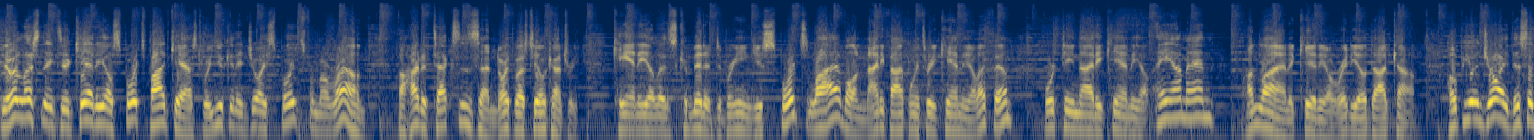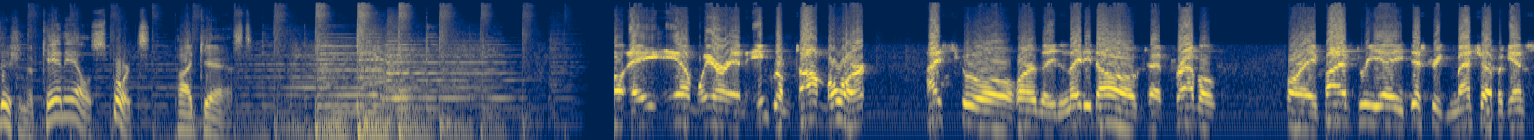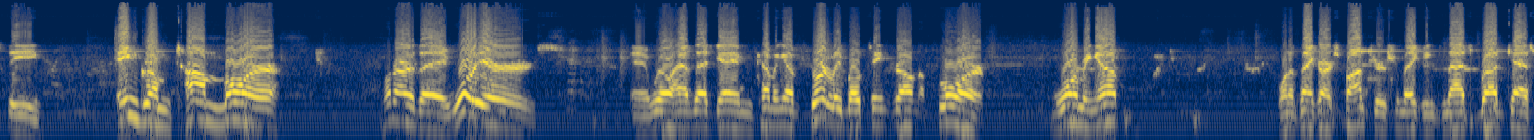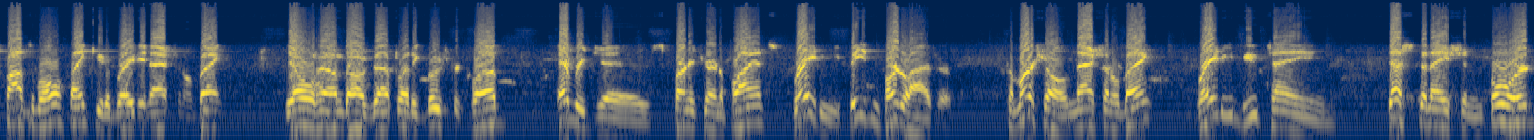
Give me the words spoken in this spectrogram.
You're listening to KNEL Sports Podcast, where you can enjoy sports from around the heart of Texas and Northwest Hill Country. KNEL is committed to bringing you sports live on 95.3 KNEL FM, 1490 KNEL AM, and online at knelradio.com. Hope you enjoy this edition of KNEL Sports Podcast. AM. We are in Ingram Tom Moore High School, where the Lady Dogs have traveled for a 5-3A district matchup against the Ingram Tom Moore. What are they? Warriors. And we'll have that game coming up shortly. Both teams are on the floor warming up. Want to thank our sponsors for making tonight's broadcast possible. Thank you to Brady National Bank, the Old Hound Dogs Athletic Booster Club, Everidge's Furniture and Appliance, Brady Feed and Fertilizer, Commercial National Bank, Brady Butane, Destination Ford,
